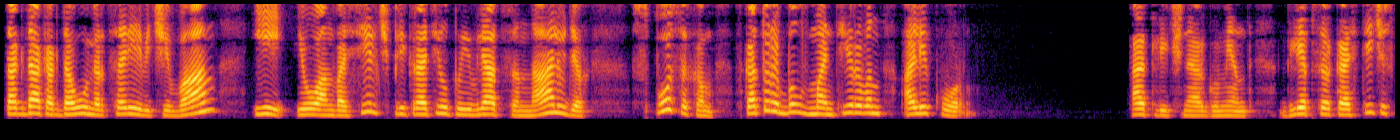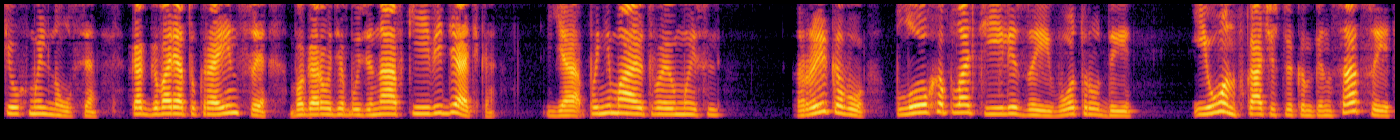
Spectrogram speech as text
тогда, когда умер царевич Иван – и Иоанн Васильевич прекратил появляться на людях с посохом, в который был вмонтирован аликорн. Отличный аргумент. Глеб саркастически ухмыльнулся. Как говорят украинцы, в огороде Бузина, а в Киеве дядька. Я понимаю твою мысль. Рыкову плохо платили за его труды. И он в качестве компенсации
